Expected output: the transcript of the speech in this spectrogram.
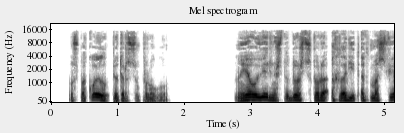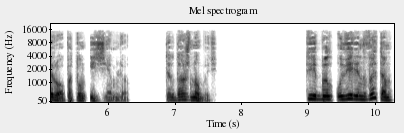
— успокоил Петр супругу но я уверен, что дождь скоро охладит атмосферу, а потом и землю. Так должно быть. Ты был уверен в этом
